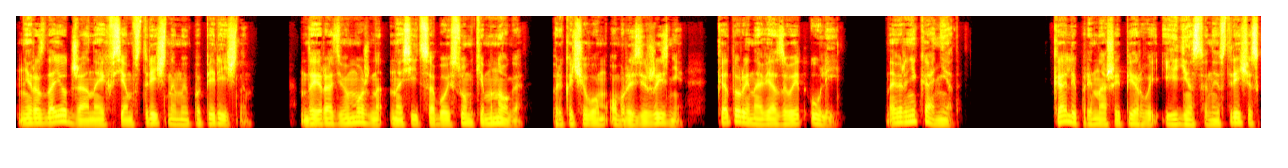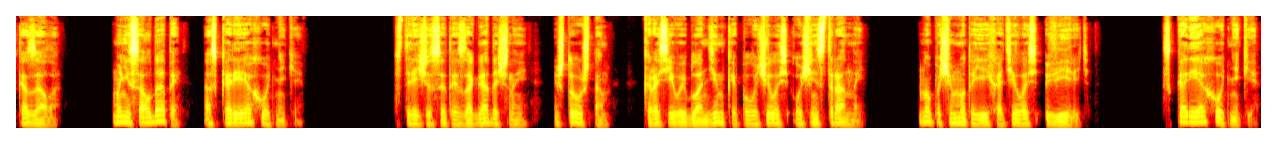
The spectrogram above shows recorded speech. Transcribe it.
Не раздает же она их всем встречным и поперечным. Да и разве можно носить с собой сумки много при кочевом образе жизни, который навязывает улей? Наверняка нет. Кали при нашей первой и единственной встрече сказала, «Мы не солдаты, а скорее охотники». Встреча с этой загадочной, и что уж там, красивой блондинкой получилась очень странной, но почему-то ей хотелось верить. Скорее охотники,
